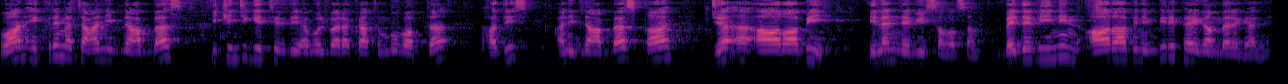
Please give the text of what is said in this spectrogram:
Van İkrimete an İbn Abbas ikinci getirdiği Ebul Berekat'ın bu bapta hadis an İbn Abbas kal Ca'a Arabi ilen Nebi sallallahu aleyhi ve sellem. Bedevinin, Arabinin biri peygambere geldi.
